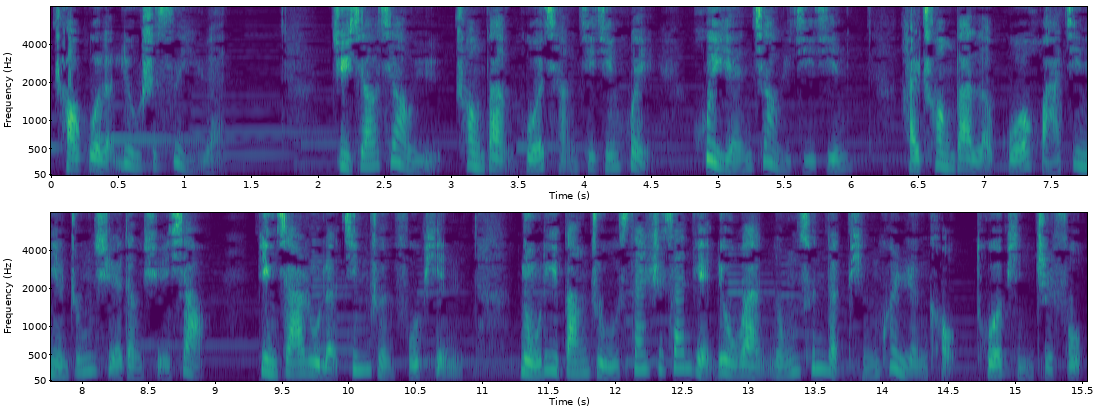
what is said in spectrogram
超过了六十四亿元，聚焦教育，创办国强基金会、汇研教育基金，还创办了国华纪念中学等学校，并加入了精准扶贫，努力帮助三十三点六万农村的贫困人口脱贫致富。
